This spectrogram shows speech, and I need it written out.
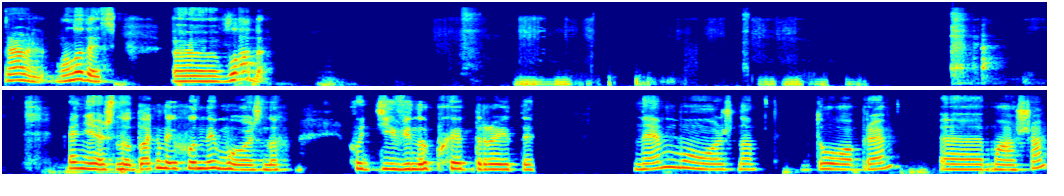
Правильно, молодець. Е, Влада. Звісно, так не, не можна. Хотів він обхитрити. Не можна. Добре. Е, Маша.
